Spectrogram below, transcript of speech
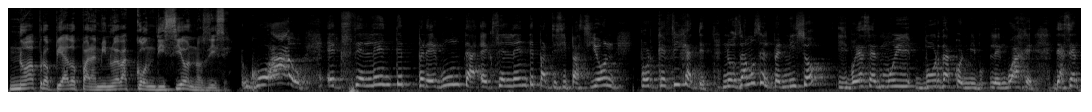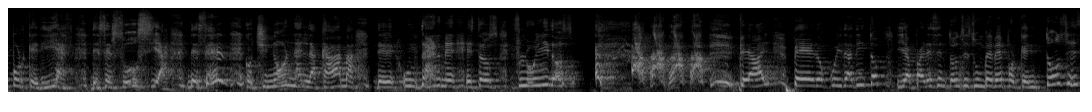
no apropiado para mi nueva condición, nos dice. ¡Guau! Excelente pregunta, excelente participación. Porque fíjate, nos damos el permiso, y voy a ser muy burda con mi lenguaje, de hacer porquerías, de ser sucia, de ser cochinona en la cama, de untarme estos fluidos que hay, pero cuidadito y aparece entonces un bebé porque entonces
